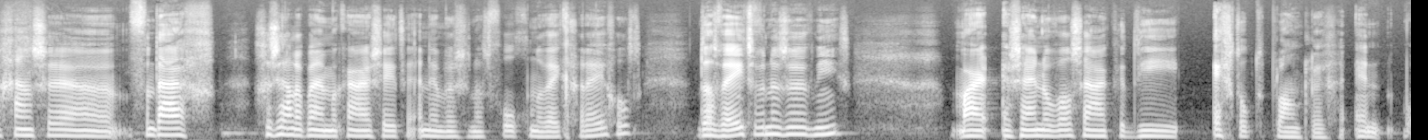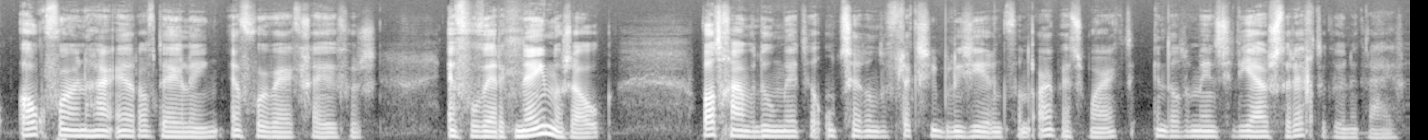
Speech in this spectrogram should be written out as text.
gaan ze vandaag gezellig bij elkaar zitten en hebben ze het volgende week geregeld. Dat weten we natuurlijk niet. Maar er zijn nog wel zaken die echt op de plank liggen. En ook voor een HR-afdeling en voor werkgevers en voor werknemers ook. Wat gaan we doen met de ontzettende flexibilisering van de arbeidsmarkt en dat de mensen de juiste rechten kunnen krijgen?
